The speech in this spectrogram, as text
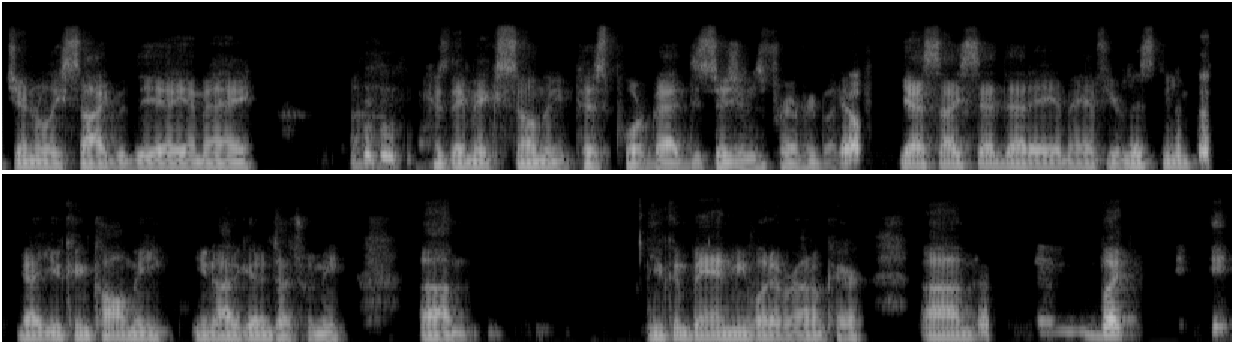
generally side with the AMA because they make so many piss poor bad decisions for everybody. Yep. Yes, I said that AMA. If you're listening, yeah, you can call me. You know how to get in touch with me. Um, you can ban me, whatever. I don't care. Um, but it,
